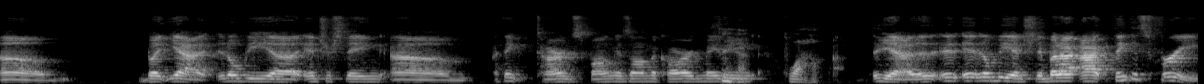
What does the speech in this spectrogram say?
Um, but yeah, it'll be uh, interesting. Um, I think Tyrone Spong is on the card, maybe. Wow. Yeah, it, it'll be interesting, but I, I think it's free.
